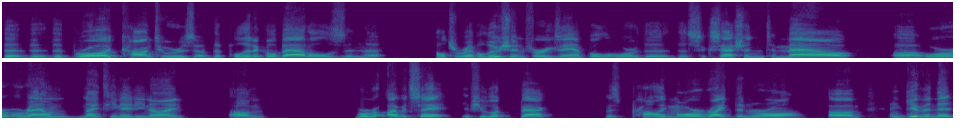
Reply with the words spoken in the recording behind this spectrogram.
the, the, the broad contours of the political battles and the Cultural Revolution, for example, or the, the succession to Mao, uh, or around 1989. Um, were, I would say, if you look back, it was probably more right than wrong. Um, and given that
